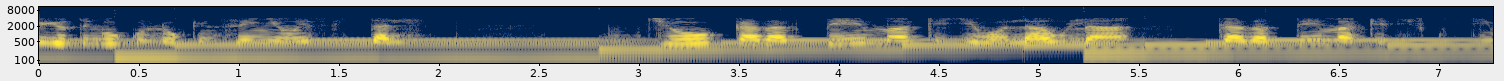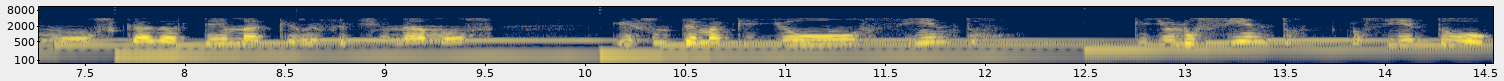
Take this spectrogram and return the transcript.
Que yo tengo con lo que enseño es vital. Yo cada tema que llevo al aula, cada tema que discutimos, cada tema que reflexionamos, es un tema que yo siento, que yo lo siento, lo siento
